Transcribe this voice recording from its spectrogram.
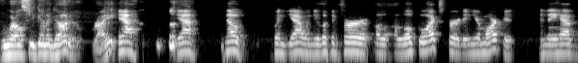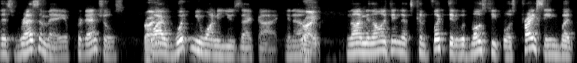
who else are you going to go to, right? Yeah, yeah. No, when yeah, when you're looking for a, a, local expert in your market and they have this resume of credentials, right. why wouldn't you want to use that guy? You know, right? No, I mean the only thing that's conflicted with most people is pricing, but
